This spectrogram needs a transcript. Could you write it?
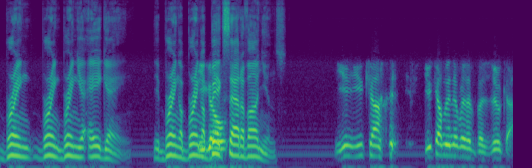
bring bring bring your A game? You bring a bring You a go- big set of onions. You you come you come in there with a bazooka.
